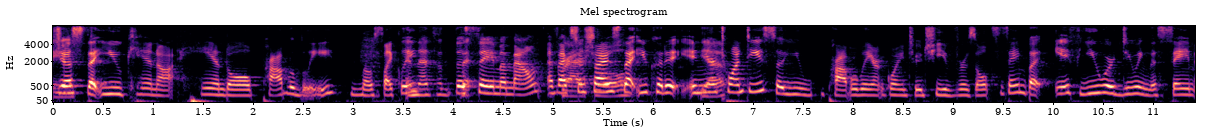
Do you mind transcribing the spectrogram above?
It's just that you cannot handle, probably, most likely, And that's a- the that- same amount of exercise that you could in your 20s. So you probably aren't going to achieve results the same. But if you were doing the same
